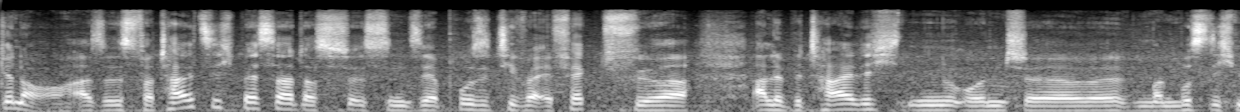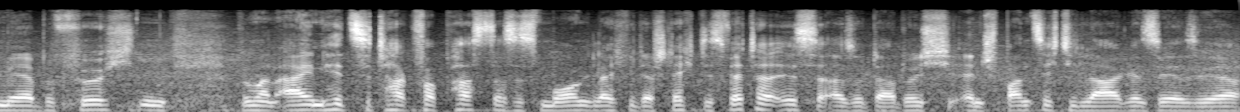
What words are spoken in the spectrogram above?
Genau, also es verteilt sich besser. Das ist ein sehr positiver Effekt für alle Beteiligten und äh, man muss nicht mehr befürchten, wenn man einen Hitzetag verpasst, dass es morgen gleich wieder schlechtes Wetter ist. Also dadurch entspannt sich die Lage sehr, sehr.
